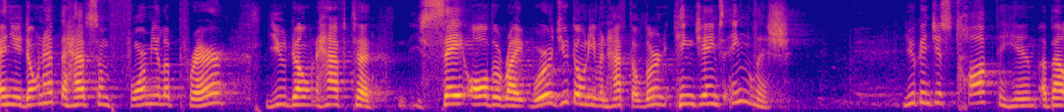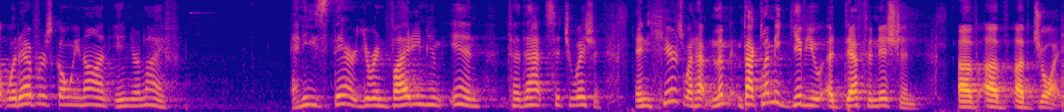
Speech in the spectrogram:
And you don't have to have some formula prayer. You don't have to say all the right words. You don't even have to learn King James English. You can just talk to Him about whatever's going on in your life. And He's there. You're inviting Him in to that situation. And here's what happened. Me, in fact, let me give you a definition of, of, of joy.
